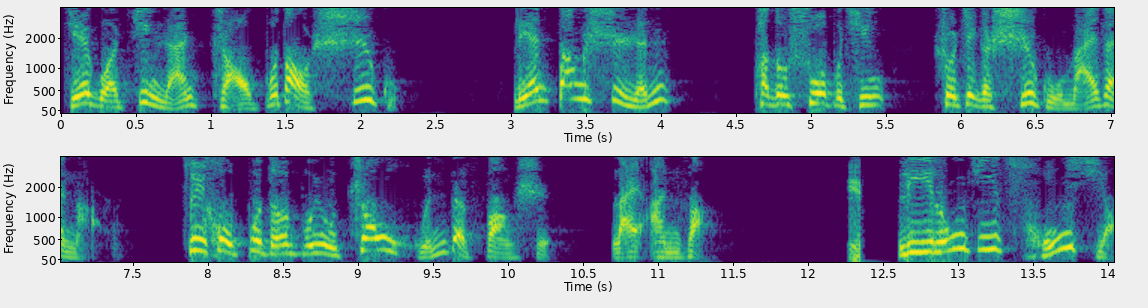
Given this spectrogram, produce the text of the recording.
结果竟然找不到尸骨，连当事人他都说不清，说这个尸骨埋在哪儿。最后不得不用招魂的方式来安葬。李隆基从小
